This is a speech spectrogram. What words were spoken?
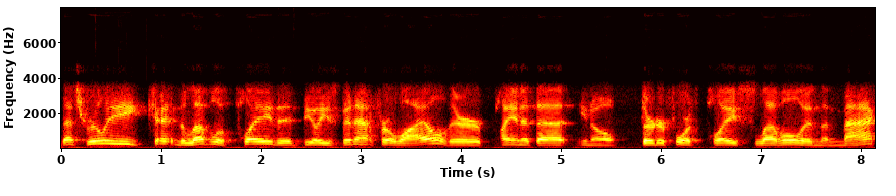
that's really the level of play that BYU's been at for a while. They're playing at that, you know, third or fourth place level in the MAC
